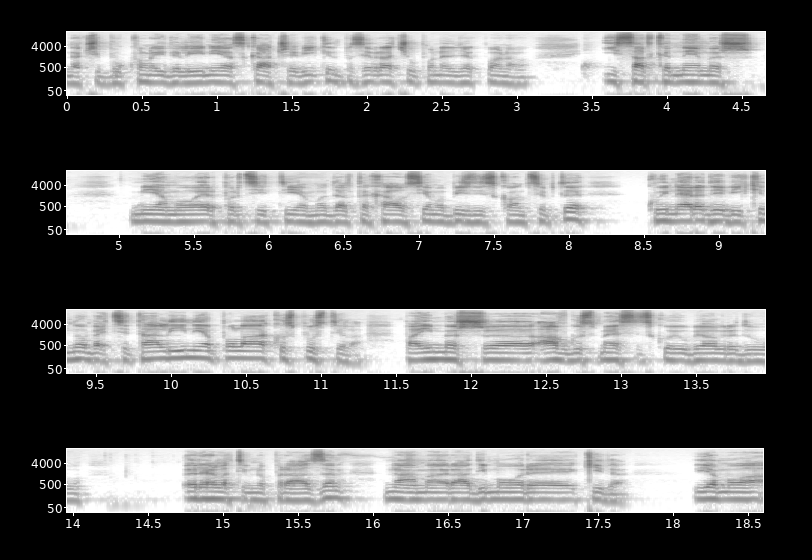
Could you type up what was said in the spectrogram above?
Znači, bukvalno ide linija, skače vikend, pa se vraća u ponedeljak ponovo. I sad kad nemaš, mi imamo Airport City, imamo Delta House, imamo biznis koncepte, koji ne rade vikendom, već se ta linija polako spustila. Pa imaš uh, avgust mesec koji je u Beogradu relativno prazan, nama radi more kida. Imamo uh,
